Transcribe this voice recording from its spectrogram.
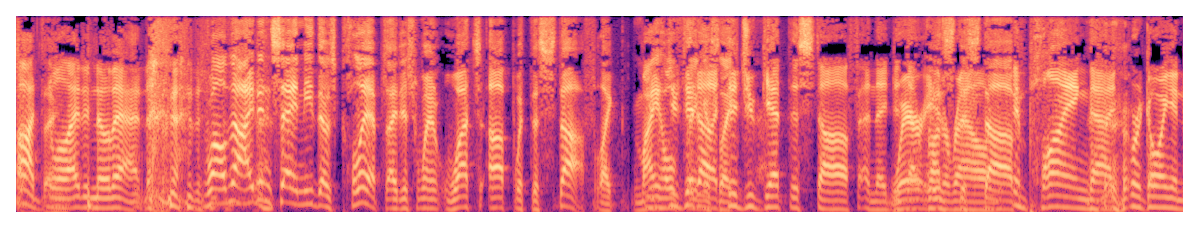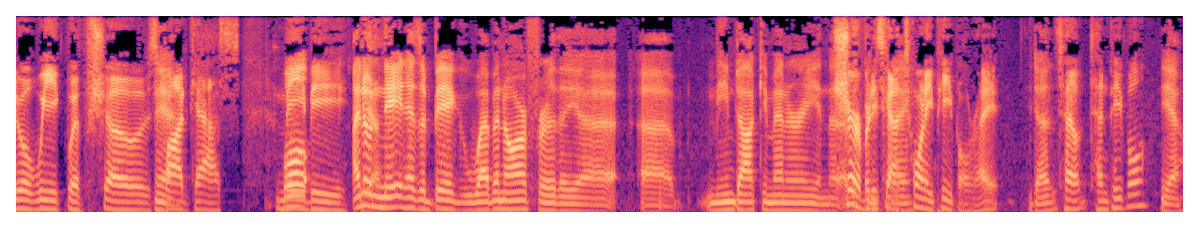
Ah, something. well, I didn't know that. Well, no, I didn't say I need those clips. I just went, "What's up with the stuff?" Like my whole you thing did, uh, is like, did you get this stuff? And they did Where that run is the around, stuff? implying that we're going into a week with shows, Yeah. podcasts, Well, maybe. I know Yeah. Nate has a big webinar for the uh, uh, meme documentary and the sure, but thing he's got twenty people, right? He does. Ten, 10 people. Yeah.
